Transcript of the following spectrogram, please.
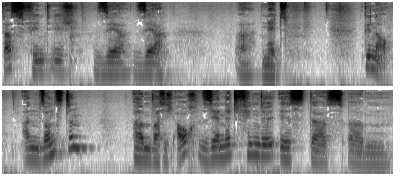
Das finde ich sehr, sehr äh, nett. Genau. Ansonsten, ähm, was ich auch sehr nett finde, ist, dass ähm,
